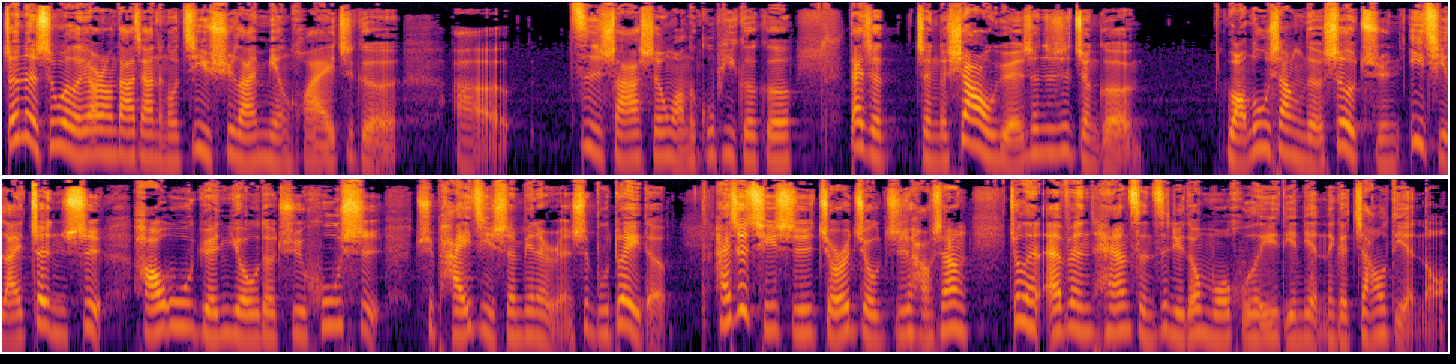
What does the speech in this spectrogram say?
真的是为了要让大家能够继续来缅怀这个呃自杀身亡的孤僻哥哥，带着整个校园甚至是整个网络上的社群一起来正视，毫无缘由的去忽视、去排挤身边的人是不对的。还是其实久而久之，好像就连 Evan Hansen 自己都模糊了一点点那个焦点哦。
